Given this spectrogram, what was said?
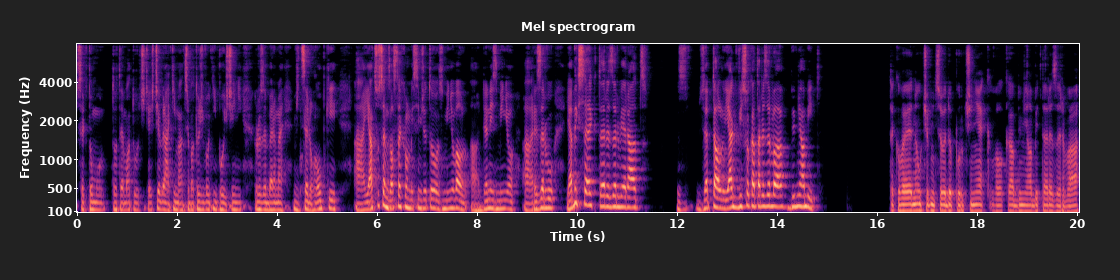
se k tomu to tématu určitě ještě vrátíme a třeba to životní pojištění rozebereme více do hloubky. A já, co jsem zaslechl, myslím, že to zmiňoval a Denis zmínil a rezervu. Já bych se k té rezervě rád zeptal, jak vysoká ta rezerva by měla být. Takové jedno učebnicové doporučení, jak velká by měla být ta rezerva,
